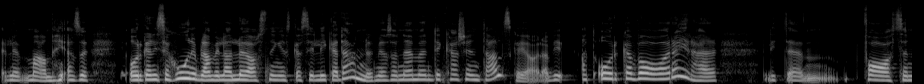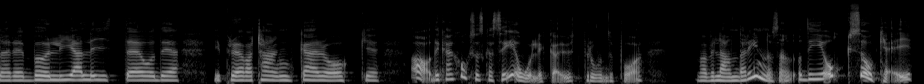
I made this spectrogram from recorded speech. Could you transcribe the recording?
eller man, alltså organisationer ibland vill ha lösningen ska se likadan ut. Men jag sa nej, men det kanske inte alls ska göra. Vi, att orka vara i det här lite mm, fasen när det böljar lite och det, vi prövar tankar och eh, ja, det kanske också ska se olika ut beroende på vad vi landar in någonstans. Och det är också okej. Okay.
